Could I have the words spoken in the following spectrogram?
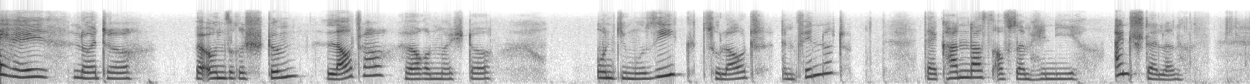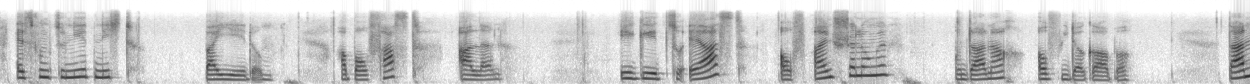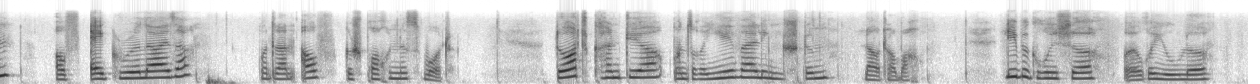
Hey, hey, Leute. Wer unsere Stimmen lauter hören möchte und die Musik zu laut empfindet, der kann das auf seinem Handy einstellen. Es funktioniert nicht bei jedem, aber auf fast allen. Ihr geht zuerst auf Einstellungen und danach auf Wiedergabe. Dann auf Equalizer und dann auf gesprochenes Wort. Dort könnt ihr unsere jeweiligen Stimmen lauter machen. Liebe Grüße, eure Jule.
